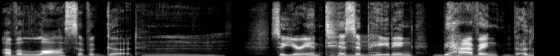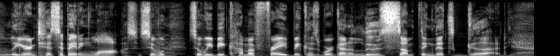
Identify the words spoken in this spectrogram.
of a loss of a good. Mm. So you're anticipating having you're anticipating loss. So so we become afraid because we're going to lose something that's good. Yeah.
